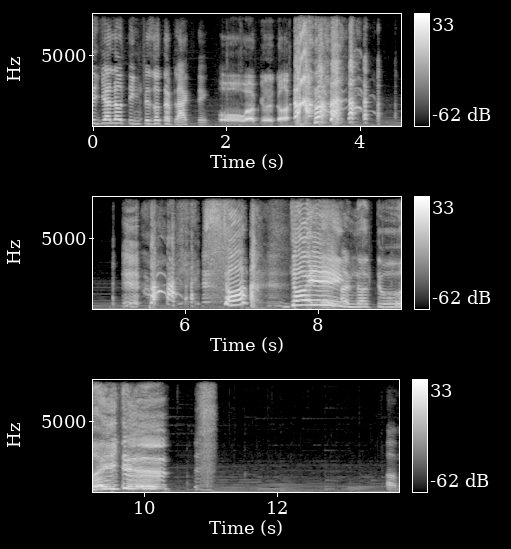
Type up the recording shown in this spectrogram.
the yellow thing fizzled the black thing. Oh, I'm gonna die. Stop dying! I'm not doing it. Um,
